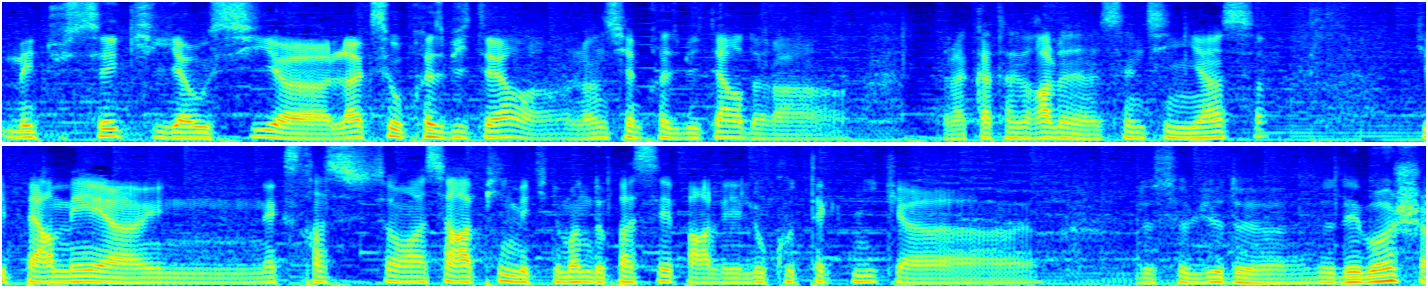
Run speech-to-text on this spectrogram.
mais tu sais qu'il y a aussi euh, l'accès au presbytère, l'ancien presbytère de la, de la cathédrale Saint-Ignace, qui permet euh, une extraction assez rapide, mais qui demande de passer par les locaux techniques euh, de ce lieu de, de débauche.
